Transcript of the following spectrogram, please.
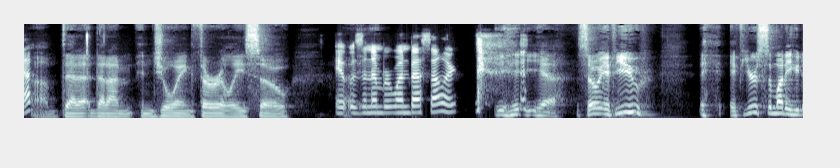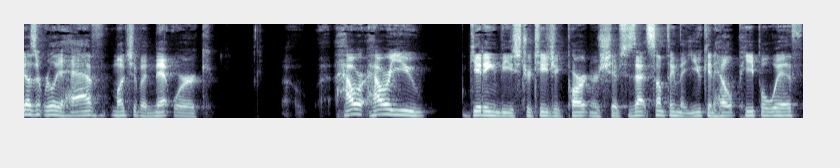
Yep. Um, that that I'm enjoying thoroughly. So It was a number one bestseller. yeah. So if you if you're somebody who doesn't really have much of a network, uh, how are, how are you getting these strategic partnerships? Is that something that you can help people with?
